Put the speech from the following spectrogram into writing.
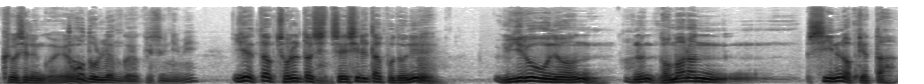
그러시는 거예요. 또 놀란 거예요, 교수님이? 예, 딱 저를 딱 제 시를 딱 보더니 음. 위로 5년은 너만한 시인은 없겠다.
